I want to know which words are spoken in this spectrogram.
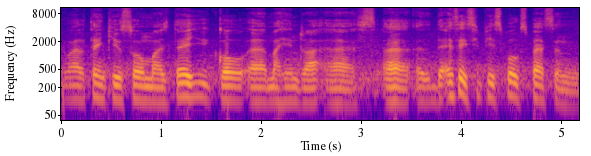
Well, thank you so much. There you go, uh, Mahindra, uh, uh, the SACP spokesperson.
